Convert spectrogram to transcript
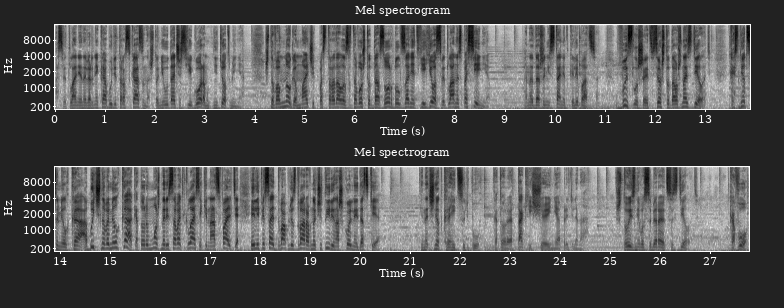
А Светлане наверняка будет рассказано, что неудача с Егором гнетет меня. Что во многом мальчик пострадал из-за того, что дозор был занят ее, Светланы, спасением. Она даже не станет колебаться. Выслушает все, что должна сделать. Коснется мелка, обычного мелка, которым можно рисовать классики на асфальте или писать 2 плюс 2 равно 4 на школьной доске и начнет кроить судьбу, которая так еще и не определена. Что из него собираются сделать? Кого?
